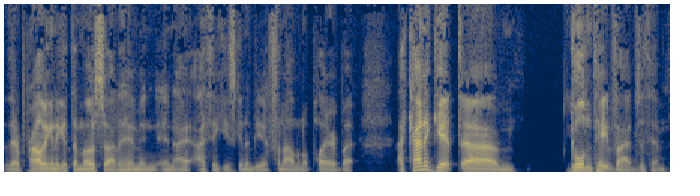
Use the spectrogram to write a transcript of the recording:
they're probably going to get the most out of him, and and I, I think he's going to be a phenomenal player. But I kind of get um, Golden Tate vibes with him.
